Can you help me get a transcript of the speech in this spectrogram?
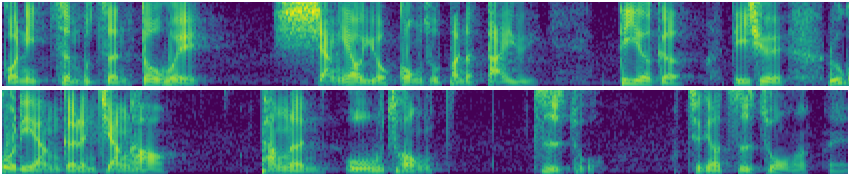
管你正不正，都会想要有公主般的待遇。第二个，的确，如果两个人讲好，旁人无从自主。这个叫自作吗？哎，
